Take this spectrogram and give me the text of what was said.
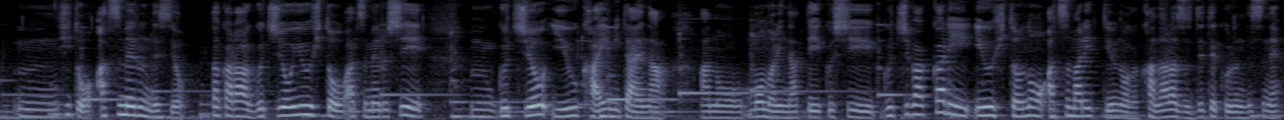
うん、人を集めるんですよだから愚痴を言う人を集めるし、うん、愚痴を言う会みたいなあのものになっていくし愚痴ばっかり言う人の集まりっていうのが必ず出てくるんですね。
